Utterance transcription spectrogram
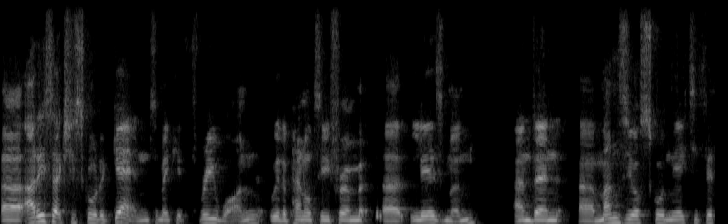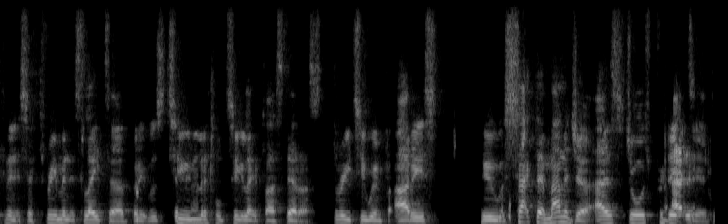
uh, Aris actually scored again to make it 3 1 with a penalty from uh, Liesman. And then uh, Manzio scored in the 85th minute, so three minutes later, but it was too little too late for Asteras. 3 2 win for Aris, who sacked their manager, as George predicted.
